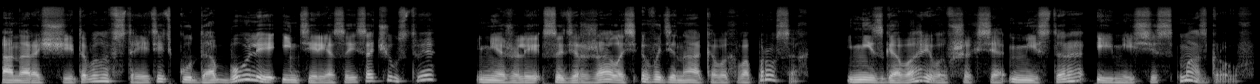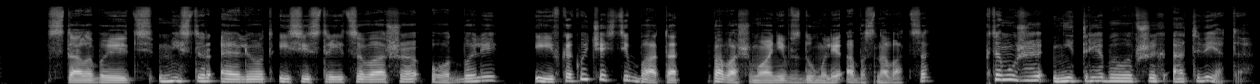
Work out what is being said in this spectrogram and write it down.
она рассчитывала встретить куда более интереса и сочувствия, нежели содержалась в одинаковых вопросах, не сговаривавшихся мистера и миссис Масгроув. «Стало быть, мистер Эллиот и сестрица ваша отбыли? И в какой части Бата по-вашему, они вздумали обосноваться? К тому же не требовавших ответа.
